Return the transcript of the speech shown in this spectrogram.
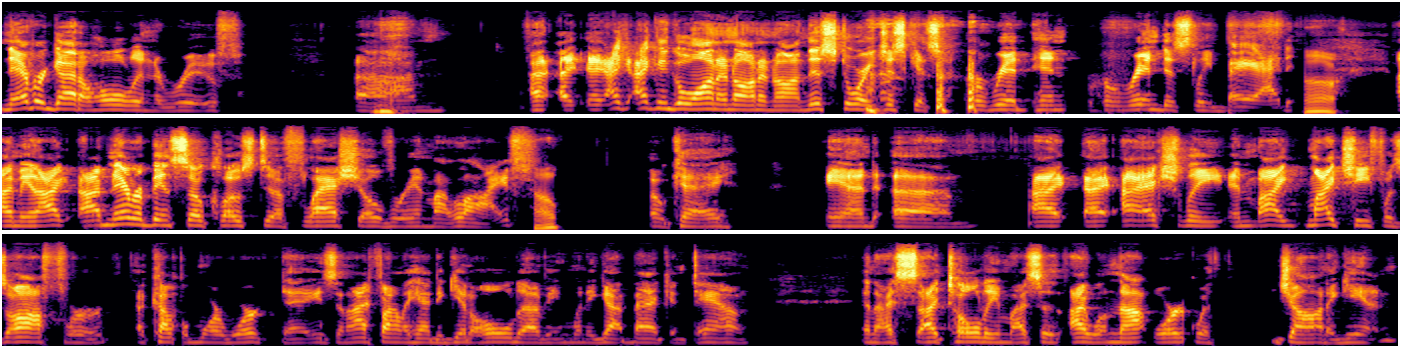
never got a hole in the roof. Um, I, I, I can go on and on and on. This story just gets horrid, horrendously bad. Oh, I mean, I, I've never been so close to a flashover in my life. oh, Okay. And um, I, I, I actually, and my, my chief was off for a couple more work days, and I finally had to get a hold of him when he got back in town. And I, I told him, I said, I will not work with John again.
